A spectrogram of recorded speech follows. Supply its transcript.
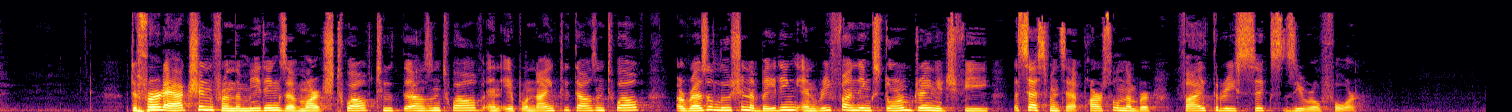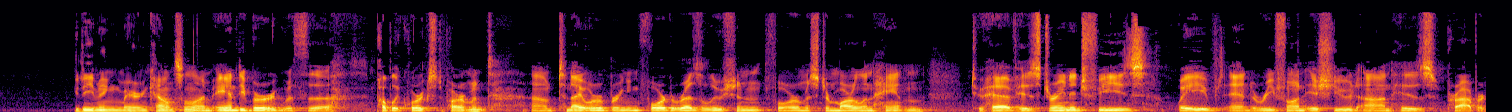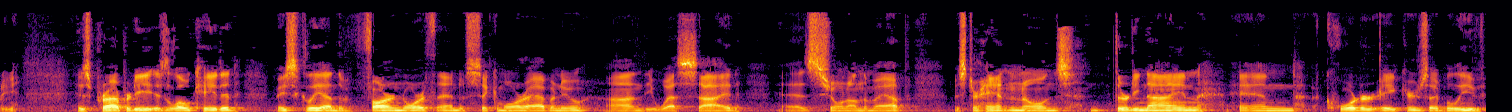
Deferred action from the meetings of March 12, 2012 and April 9, 2012, a resolution abating and refunding storm drainage fee assessments at parcel number 53604. Good evening, Mayor and Council. I'm Andy Berg with the Public Works Department. Um, Tonight, we're bringing forward a resolution for Mr. Marlon Hanton to have his drainage fees waived and a refund issued on his property. His property is located basically on the far north end of Sycamore Avenue on the west side, as shown on the map. Mr. Hanton owns 39 and a quarter acres, I believe.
